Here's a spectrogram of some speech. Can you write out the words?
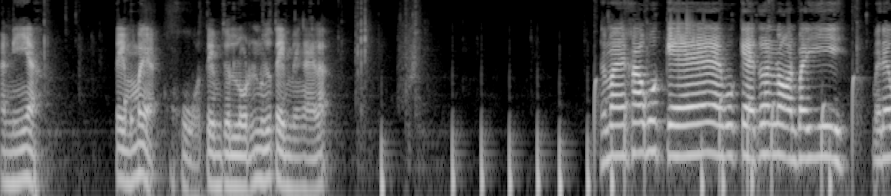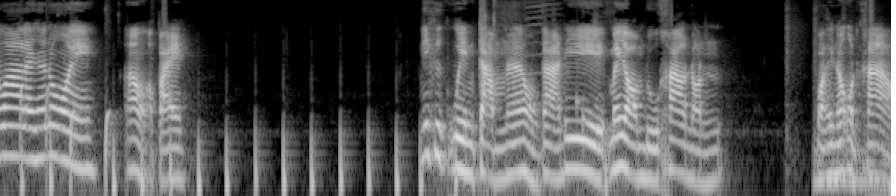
อันนี้อะ เต็มไหมเนี่ยโอ้โห เต็มจนล้นรู้จะเต็มยังไงละทำไมครับพวกแก พวกแกก็นอนไป ไม่ได้ว่าอะไรซะหน่อย เอ้าเอาไป นี่คือเวรกรรมนะของการที่ไม่ยอมดูข้าวนอนปล่อยให้น้องอดข้าว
